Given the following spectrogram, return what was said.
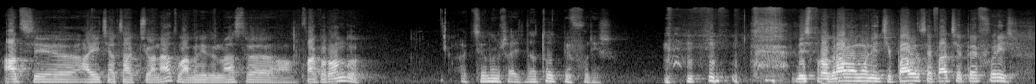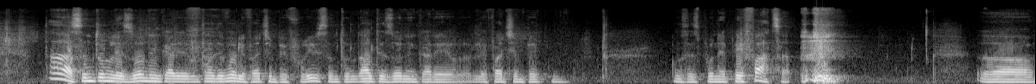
Ați, uh, aici ați acționat? Oamenii dumneavoastră fac rondul? Acționăm și aici, dar tot pe furiș. deci programul municipal se face pe furiș. Da, sunt unele zone în care, într-adevăr, le facem pe furiș, sunt alte zone în care le facem pe, cum se spune, pe față. Uh,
